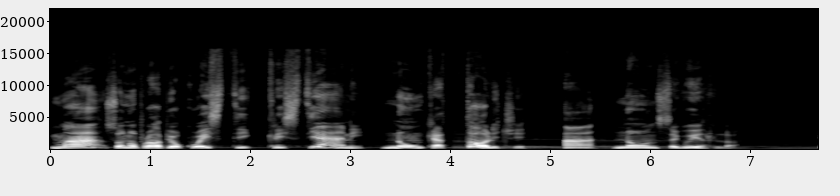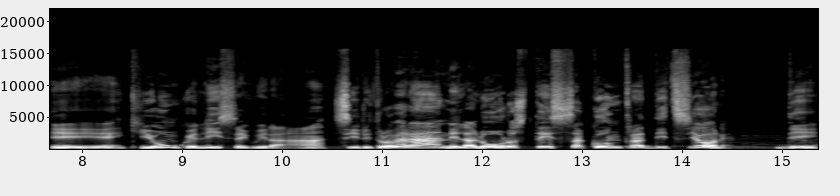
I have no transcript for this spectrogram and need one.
ma sono proprio questi cristiani non cattolici a non seguirlo. E chiunque li seguirà si ritroverà nella loro stessa contraddizione di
